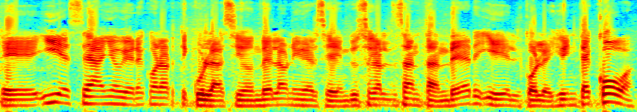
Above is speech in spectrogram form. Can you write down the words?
Eh, y este año viene con la articulación de la Universidad Industrial de Santander y el Colegio Intecoba.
